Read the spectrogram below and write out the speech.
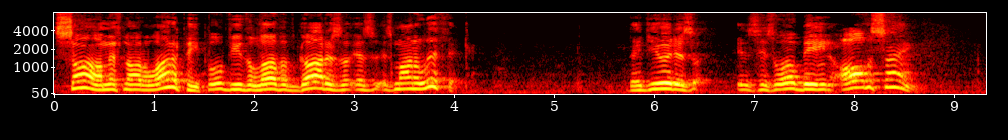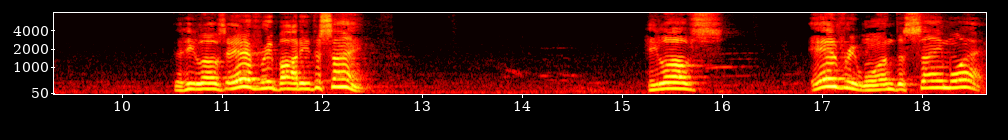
Some, if not a lot of people, view the love of God as, as, as monolithic. They view it as is his love being all the same. That he loves everybody the same. He loves everyone the same way.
